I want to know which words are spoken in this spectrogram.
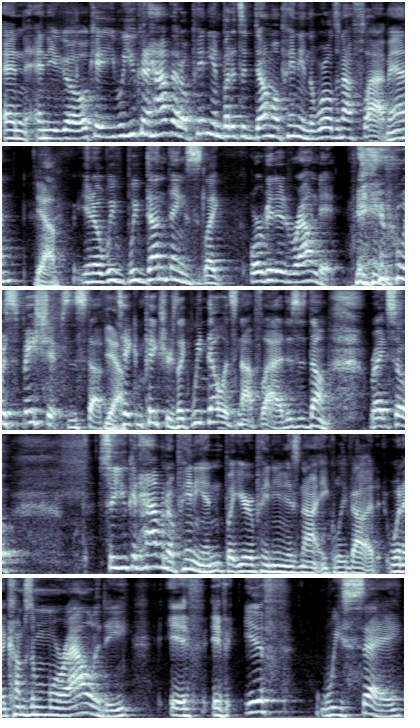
And, and you go okay well you can have that opinion but it's a dumb opinion. The world's not flat man. Yeah. you know we've we've done things like orbited around it with spaceships and stuff Yeah. and taking pictures. Like we know it's not flat. This is dumb right? So so you can have an opinion but your opinion is not equally valid. When it comes to morality if if if we say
